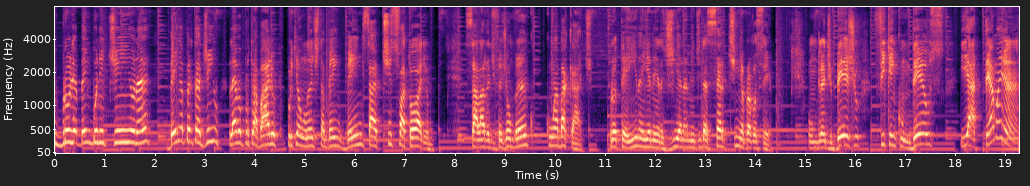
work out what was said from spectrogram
embrulha bem bonitinho, né? Bem apertadinho, leva para o trabalho porque é um lanche também bem satisfatório salada de feijão branco com abacate. Proteína e energia na medida certinha para você. Um grande beijo, fiquem com Deus e até amanhã!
